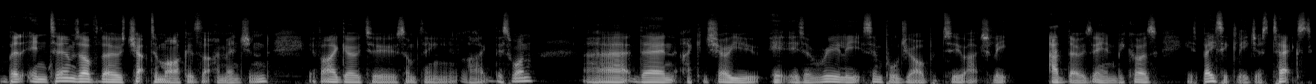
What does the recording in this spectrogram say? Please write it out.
But in terms of those chapter markers that I mentioned, if I go to something like this one, uh, then I can show you it is a really simple job to actually add those in because it's basically just text.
